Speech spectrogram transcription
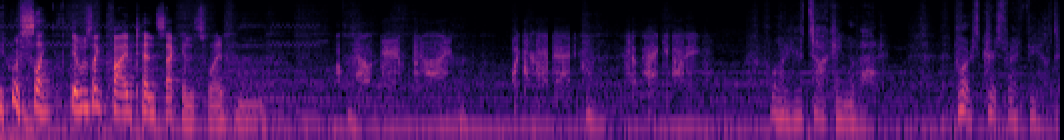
It was like it was like five, ten seconds, Flame. About damn What are you talking about? Where's Chris Redfield?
